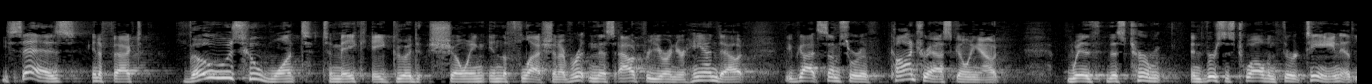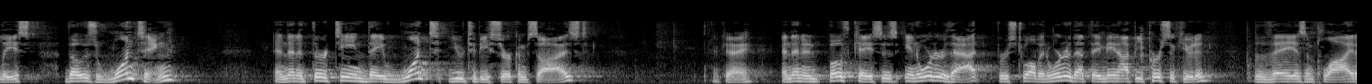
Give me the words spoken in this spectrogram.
He says, in effect, those who want to make a good showing in the flesh. And I've written this out for you on your handout. You've got some sort of contrast going out with this term in verses 12 and 13, at least, those wanting, and then in 13, they want you to be circumcised. Okay? And then in both cases, in order that, verse 12, in order that they may not be persecuted, the they is implied,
